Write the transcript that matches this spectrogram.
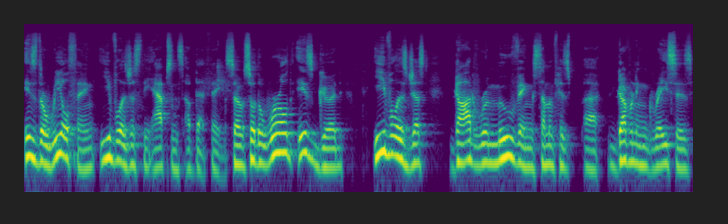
is the real thing, evil is just the absence of that thing. So so the world is good, evil is just God removing some of his uh, governing graces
